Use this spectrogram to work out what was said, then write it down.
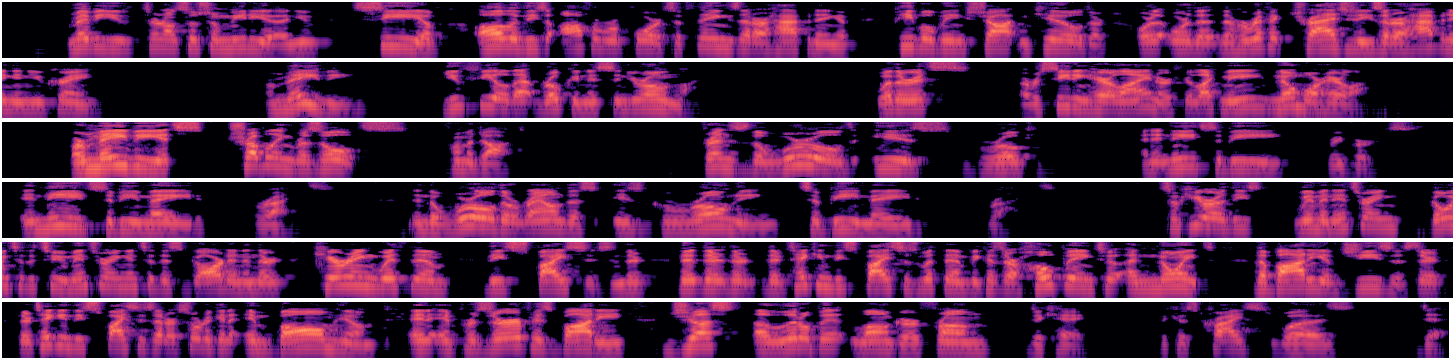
Maybe you turn on social media and you see of all of these awful reports of things that are happening, of people being shot and killed, or, or, or the, the horrific tragedies that are happening in Ukraine. Or maybe you feel that brokenness in your own life. Whether it's a receding hairline, or if you're like me, no more hairline. Or maybe it's troubling results from a doctor. Friends, the world is broken, and it needs to be reversed. It needs to be made right. And the world around us is groaning to be made right. So here are these women entering, going to the tomb, entering into this garden, and they're carrying with them these spices. And they're, they're, they're, they're taking these spices with them because they're hoping to anoint the body of Jesus. They're, they're taking these spices that are sort of going to embalm him and, and preserve his body just a little bit longer from decay because Christ was dead.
